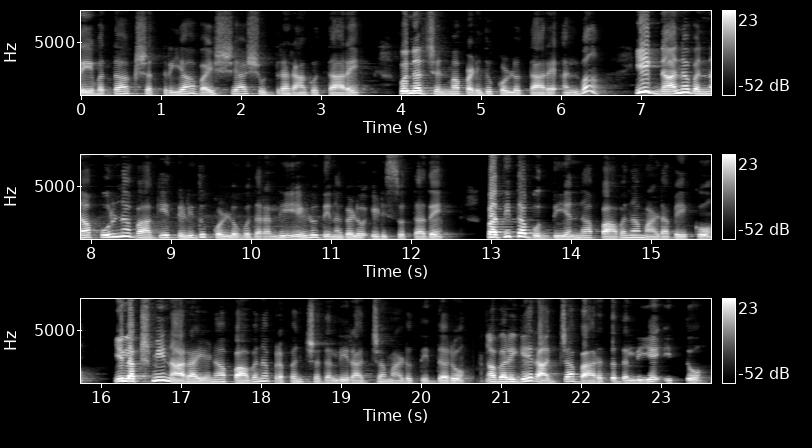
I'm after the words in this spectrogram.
ದೇವತಾ, ಕ್ಷತ್ರಿಯ, ವೈಶ್ಯ, ಶೂದ್ರರಾಗುತ್ತಾರೆ. ಪುನರ್ಜನ್ಮ ಪಡೆದುಕೊಳ್ಳುತ್ತಾರೆ ಅಲ್ವಾ? ಈ ಜ್ಞಾನವನ್ನು ಪೂರ್ಣವಾಗಿ ತಿಳಿದುಕೊಳ್ಳುವುದರಲ್ಲಿ ಏಳು ದಿನಗಳು ಇಡಿಸುತ್ತದೆ. ಪತಿತ ಬುದ್ಧಿಯನ್ನು ಪಾವನ ಮಾಡಬೇಕು. ಈ ಲಕ್ಷ್ಮೀನಾರಾಯಣ ಪಾವನ ಪ್ರಪಂಚದಲ್ಲಿ ರಾಜ್ಯ ಮಾಡುತ್ತಿದ್ದರು. ಅವರಿಗೆ ರಾಜ್ಯ ಭಾರತದಲ್ಲಿಯೇ ಇತ್ತು.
